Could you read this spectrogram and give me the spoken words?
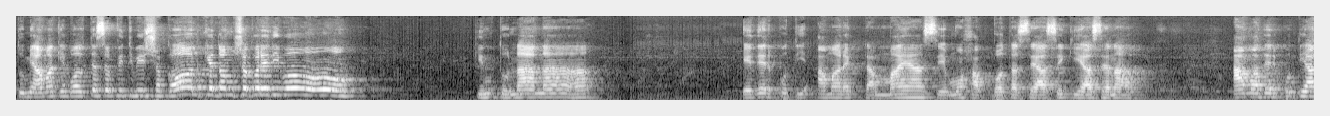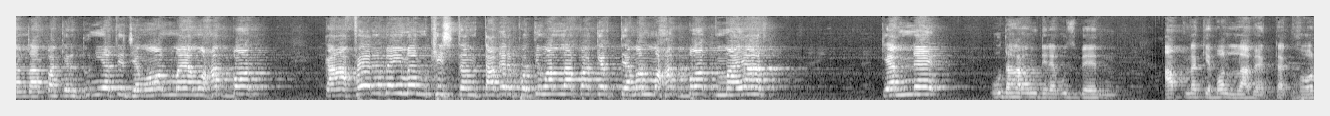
তুমি আমাকে বলতেছো, পৃথিবীর সকলকে ধ্বংস করে দিব। কিন্তু না না, এদের প্রতি আমার একটা মায়া আছে, মোহাব্বত আছে আছে কি আছে না? আমাদের প্রতি আল্লাহ পাকের দুনিয়াতে যেমন মায়া, মোহাব্বত কাফের, বেঈমান, খ্রিস্টান, তাদের প্রতি আল্লাহ পাকের তেমন মহাব্বত মায়া কেমনে? উদাহরণ দিলে বুঝবেন, আপনাকে বললাম একটা ঘর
